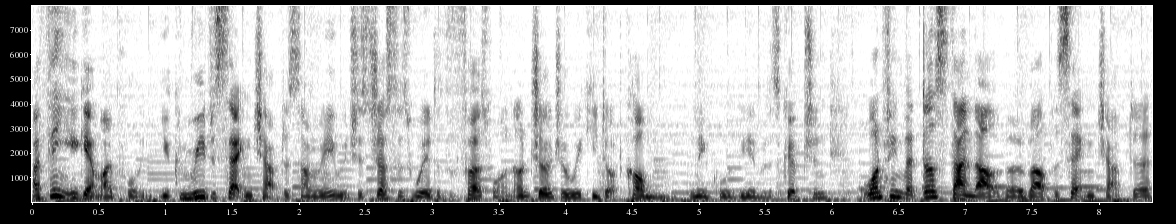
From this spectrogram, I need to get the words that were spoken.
I think you get my point. You can read the second chapter summary, which is just as weird as the first one, on jojowiki.com, link will be in the description. One thing that does stand out though about the second chapter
